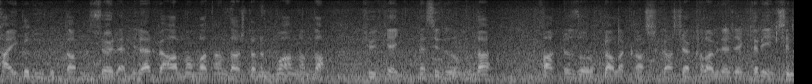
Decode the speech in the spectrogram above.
kaygı duyduklarını söylediler ve Alman vatandaşlarının bu anlamda Türkiye'ye gitmesi durumunda farklı zorluklarla karşı karşıya kalabilecekleri için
